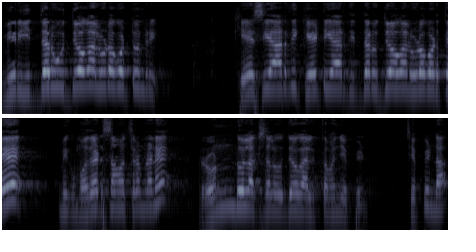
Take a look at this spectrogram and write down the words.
మీరు ఇద్దరు ఉద్యోగాలు ఊడగొట్టుండ్రి. కేసీఆర్ది కేటీఆర్ది ఇద్దరు ఉద్యోగాలు ఊడగొడితే మీకు మొదటి సంవత్సరంలోనే రెండు లక్షల ఉద్యోగాలు ఇస్తామని చెప్పిండు. చెప్పిండా?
